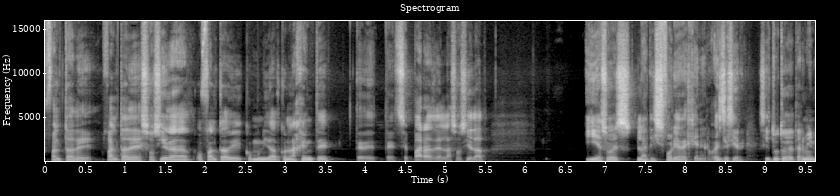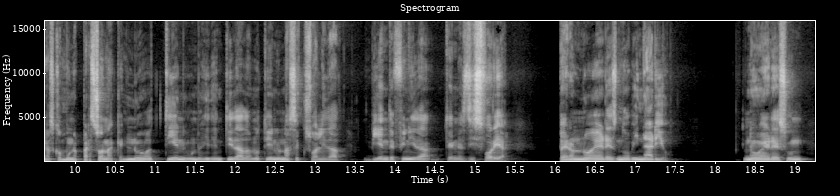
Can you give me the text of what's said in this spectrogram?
falta de, falta de sociedad o falta de comunidad con la gente, te, te separas de la sociedad. Y eso es la disforia de género. Es decir, si tú te determinas como una persona que no tiene una identidad o no tiene una sexualidad bien definida, tienes disforia, pero no eres no binario. No eres un,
